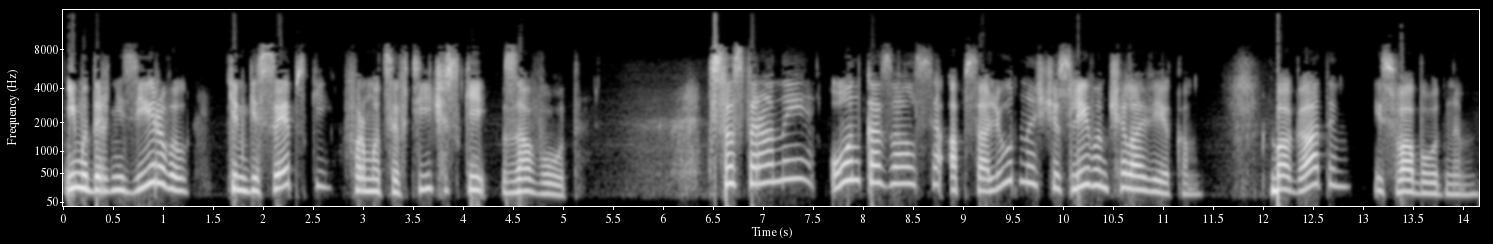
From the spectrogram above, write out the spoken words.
и модернизировал Кингисеппский фармацевтический завод. Со стороны он казался абсолютно счастливым человеком, богатым и свободным.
